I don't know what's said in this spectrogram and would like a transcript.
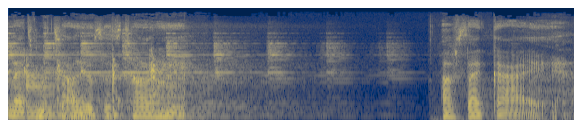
Let me tell you the story of that guy.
